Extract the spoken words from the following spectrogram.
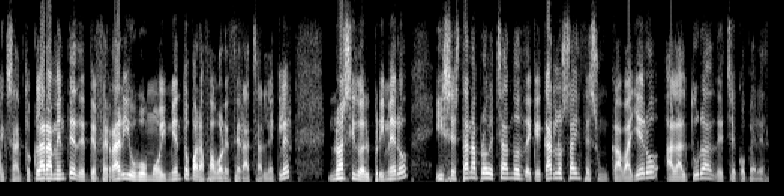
Exacto, claramente desde Ferrari hubo un movimiento para favorecer a Charles Leclerc. No ha sido el primero y se están aprovechando de que Carlos Sainz es un caballero a la altura de Checo Pérez.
